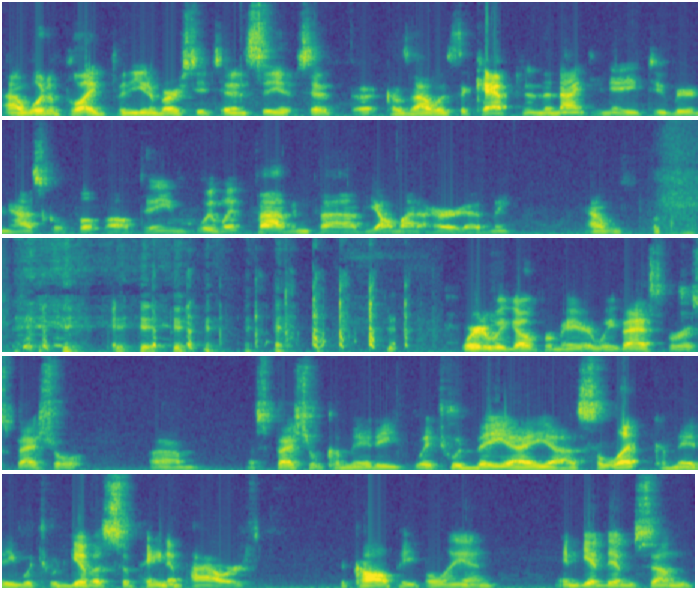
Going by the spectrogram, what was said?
I would have played for the University of Tennessee except because I was the captain of the 1982 Bearden High School football team. We went five and five. Y'all might have heard of me. I was. Where do we go from here? We've asked for a special um, a special committee, which would be a uh, select committee, which would give us subpoena powers to call people in and give them some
